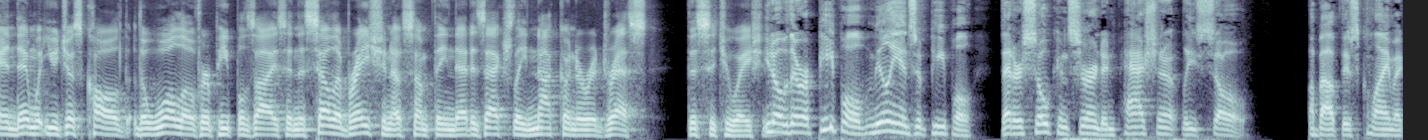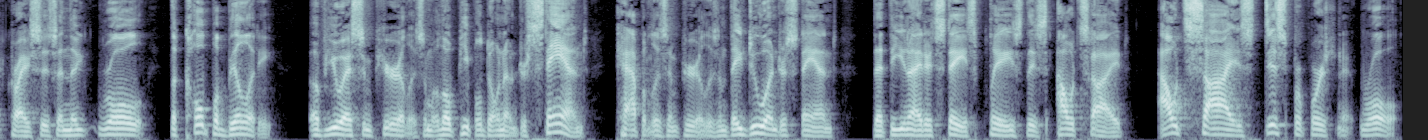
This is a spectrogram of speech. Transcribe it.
and then what you just called the wool over people's eyes and the celebration of something that is actually not going to redress the situation. You know, there are people, millions of people, that are so concerned and passionately so about this climate crisis and the role, the culpability of U.S. imperialism. Although people don't understand capitalist imperialism, they do understand that the United States plays this outside, outsized, disproportionate role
